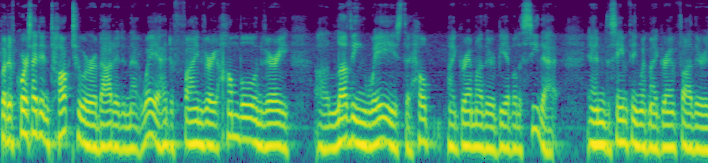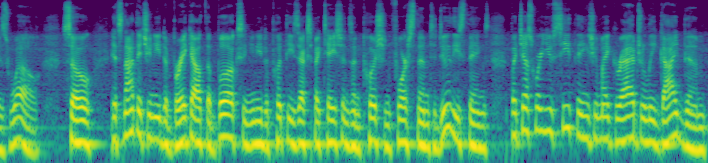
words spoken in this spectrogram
But of course, I didn't talk to her about it in that way. I had to find very humble and very uh, loving ways to help my grandmother be able to see that. And the same thing with my grandfather as well. So it's not that you need to break out the books and you need to put these expectations and push and force them to do these things, but just where you see things, you might gradually guide them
